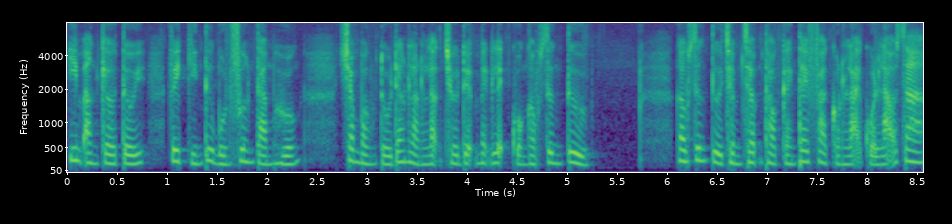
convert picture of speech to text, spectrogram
im ắng kéo tới, vây kín từ bốn phương tám hướng. Trong bóng tối đang lặng lặng chờ đợi mệnh lệnh của Ngọc Dương Tử. Ngọc Dương Tử chậm chậm thò cánh tay phải còn lại của lão ra.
